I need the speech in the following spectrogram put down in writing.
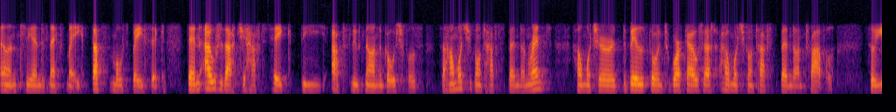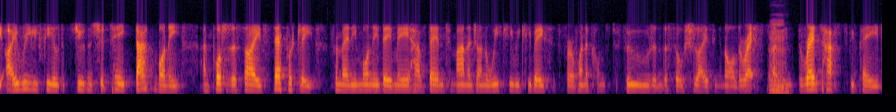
uh, until the end of next May. That's the most basic. Then out of that, you have to take the absolute non-negotiables. So how much you're going to have to spend on rent, how much are the bills going to work out at, how much you're going to have to spend on travel. So I really feel that students should take that money and put it aside separately from any money they may have then to manage on a weekly, weekly basis for when it comes to food and the socialising and all the rest. Mm. I mean, the rent has to be paid,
